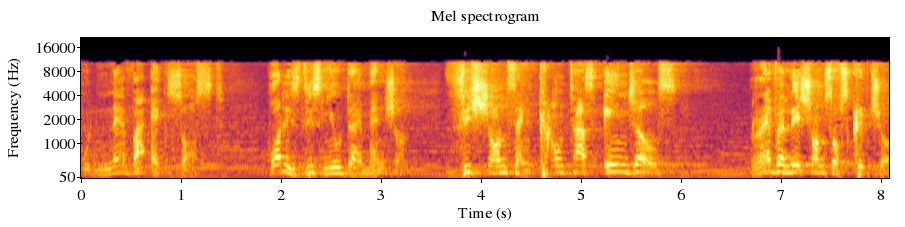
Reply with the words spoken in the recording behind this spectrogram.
could never exhaust. What is this new dimension? Visions encounters angels revelations of scripture.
